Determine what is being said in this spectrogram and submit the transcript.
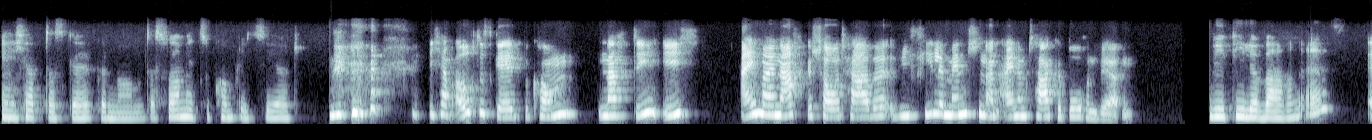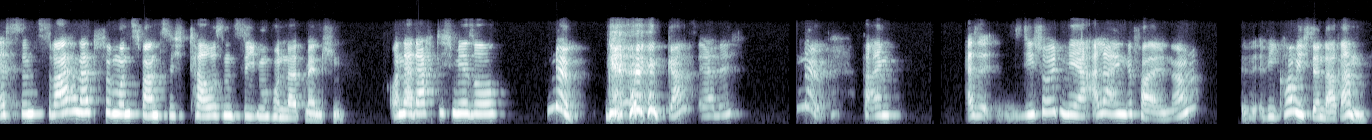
Ich habe das Geld genommen. Das war mir zu kompliziert. ich habe auch das Geld bekommen, nachdem ich einmal nachgeschaut habe, wie viele Menschen an einem Tag geboren werden. Wie viele waren es? Es sind 225.700 Menschen. Und da dachte ich mir so, nö, ganz ehrlich, nö. Vor allem, also die schulden mir ja alle einen Gefallen, ne? Wie komme ich denn da ran?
